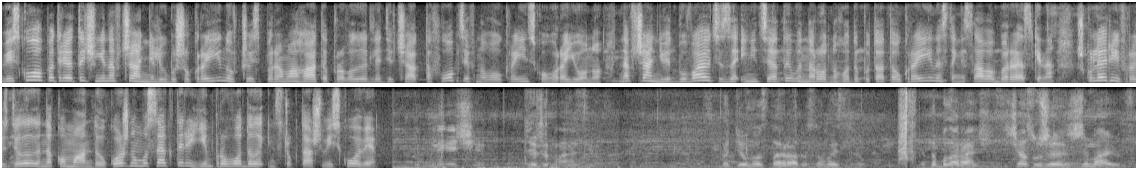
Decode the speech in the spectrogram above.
Військово-патріотичні навчання «Любиш Україну, вчись перемагати» провели для дівчат та хлопців Новоукраїнського району. Навчання відбуваються за ініціативи народного депутата України Станіслава Березкіна. Школярів розділили на команди. У кожному секторі їм проводили інструктаж військові. плечи, держит магазин. Под 90 градусов выстрел. Это было раньше. Сейчас уже сжимаются.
